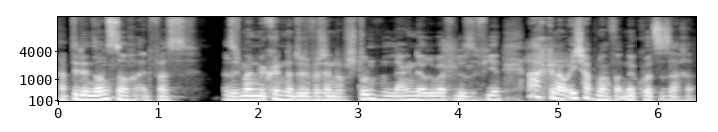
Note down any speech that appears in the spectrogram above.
Habt ihr denn sonst noch etwas? Also ich meine, wir könnten natürlich wahrscheinlich noch stundenlang darüber philosophieren. Ach genau, ich habe noch eine kurze Sache.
